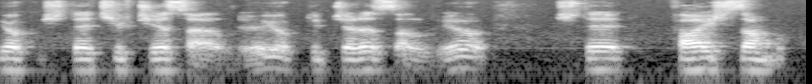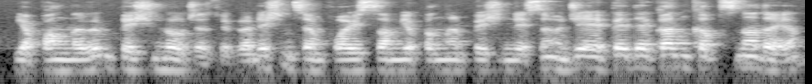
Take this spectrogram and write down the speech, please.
yok işte çiftçiye sallıyor, yok tüccara sallıyor. İşte faiz zam yapanların peşinde olacağız diyor. Kardeşim sen faiz zam yapanların peşindeysen önce EPDK'nın kapısına dayan.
